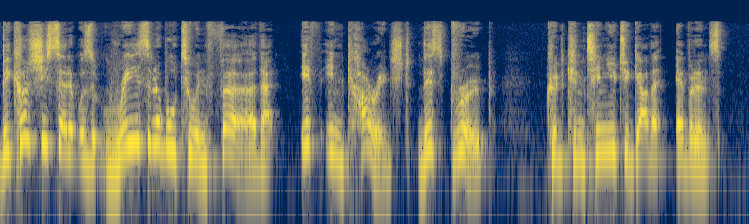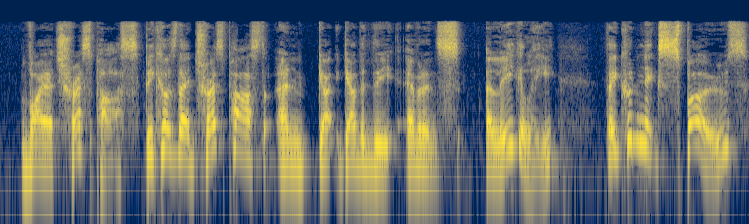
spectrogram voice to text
because she said it was reasonable to infer that if encouraged this group could continue to gather evidence via trespass. Because they'd trespassed and gathered the evidence illegally they couldn't expose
